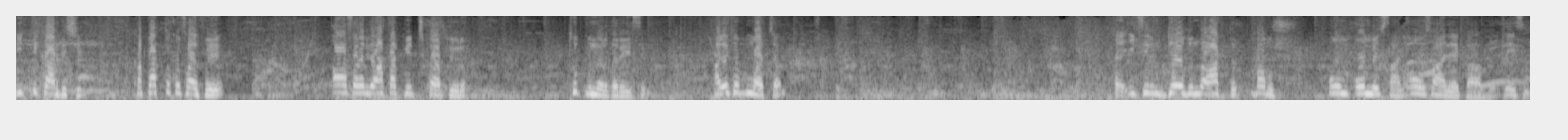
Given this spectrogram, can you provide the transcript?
Bitti kardeşim. Kapattık o sayfayı. Al sana bir de atak bir çıkartıyorum. Tut bunları da reisim. Hani topu mu atacaksın? Evet, iksirin dolduğunda attın. Babuş. 10, 15 saniye 10 saniye kaldı. Reisim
